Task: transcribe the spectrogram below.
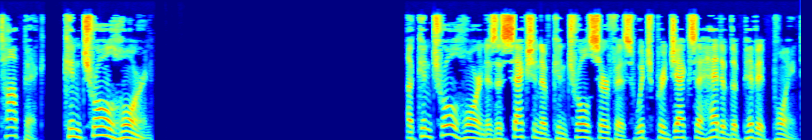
Topic: Control horn. A control horn is a section of control surface which projects ahead of the pivot point.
